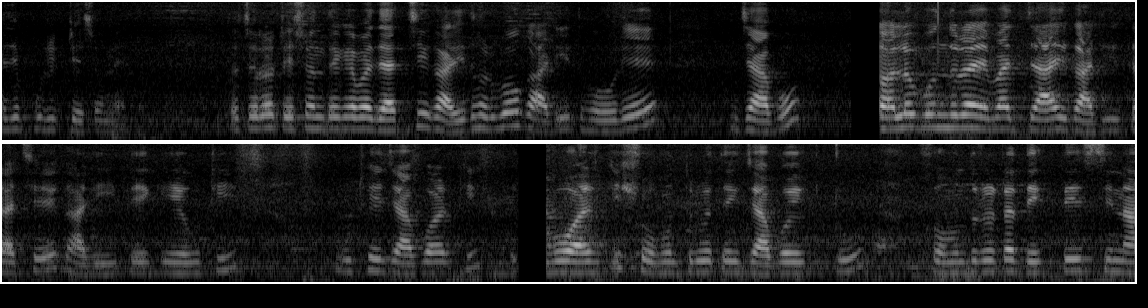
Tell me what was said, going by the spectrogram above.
এই যে পুরীর স্টেশনে। তো চলো স্টেশন থেকে এবার যাচ্ছি, গাড়ি ধরবো, গাড়ি ধরে যাব। চলো বন্ধুরা, এবার যাই গাড়ির কাছে। গাড়িতে গিয়ে উঠি, উঠে যাব আর কি। যাব আর কি, সমুদ্রতে যাব একটু। সমুদ্রটা দেখতে এসেছি, না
